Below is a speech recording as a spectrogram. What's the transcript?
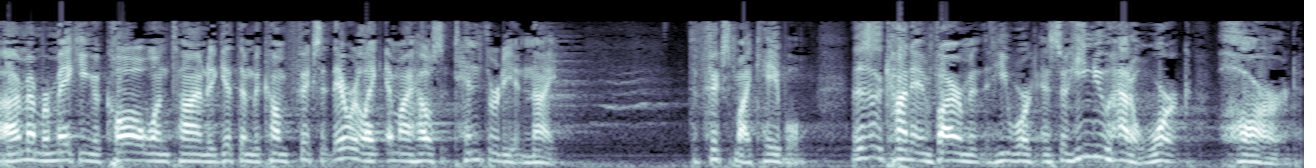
I remember making a call one time to get them to come fix it. They were like at my house at 10:30 at night to fix my cable. This is the kind of environment that he worked, and so he knew how to work hard.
